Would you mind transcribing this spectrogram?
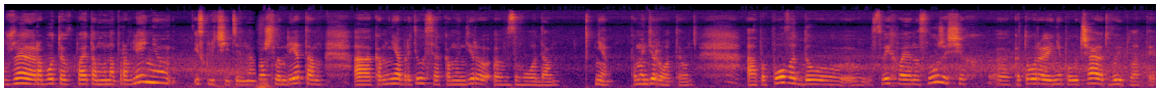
Уже работаю по этому направлению исключительно. Прошлым летом а, ко мне обратился командир э, взвода. Не, командир роты он а, по поводу э, своих военнослужащих, э, которые не получают выплаты.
